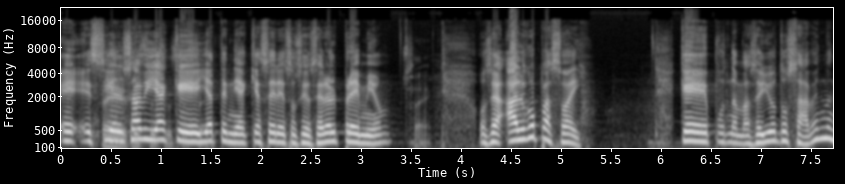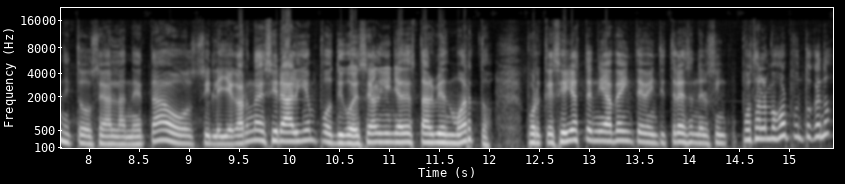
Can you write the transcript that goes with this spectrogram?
eh, eh, si Sí, él sabía sí, que ella tenía que hacer eso, si ese era el premio. O sea, algo pasó ahí. Que pues nada más ellos no saben, manito. O sea, la neta, o si le llegaron a decir a alguien, pues digo, ese alguien ya debe estar bien muerto. Porque si ella tenía 20, 23 en el 5, pues a lo mejor punto que no.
